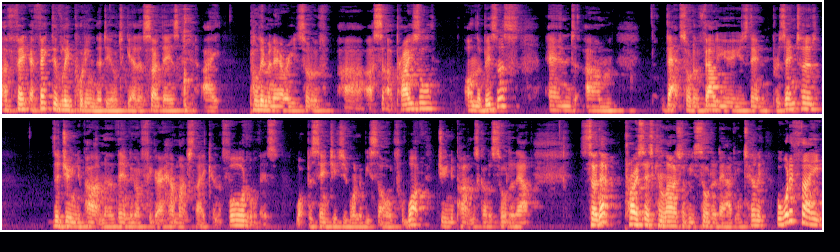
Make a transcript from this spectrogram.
effect- effectively putting the deal together. So there's a preliminary sort of uh, appraisal on the business and um, that sort of value is then presented. The junior partner then got to figure out how much they can afford or there's what percentage you want to be sold for what. Junior partner's got to sort it out so that process can largely be sorted out internally but what if they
